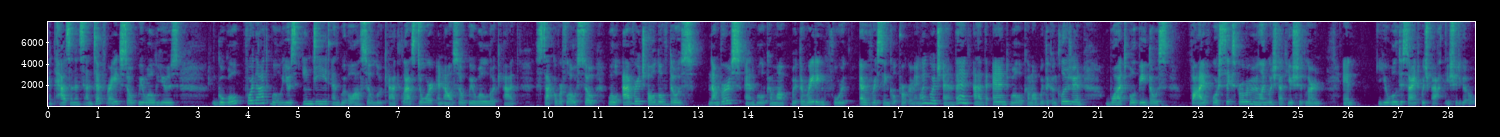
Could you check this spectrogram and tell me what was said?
it has an incentive, right? So we will use Google for that. We'll use Indeed, and we'll also look at Glassdoor, and also we will look at Stack Overflow. So we'll average all of those numbers, and we'll come up with a rating for every single programming language, and then at the end we'll come up with the conclusion what will be those five or six programming language that you should learn and you will decide which path you should go.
